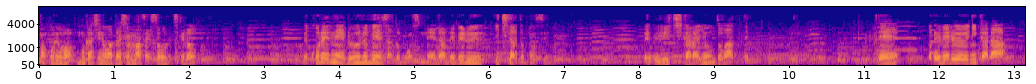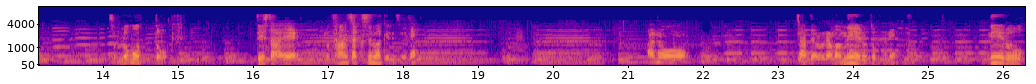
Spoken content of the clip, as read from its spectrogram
まあこれは昔の私もまさにそうですけど、で、これね、ルールベースだと思うんですね。だレベル1だと思うんですよ。レベル1から4とかあって。で、レベル2から、そのロボットでさえ探索するわけですよね。あの、なんだろうな、まあ、迷路とかね、迷路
